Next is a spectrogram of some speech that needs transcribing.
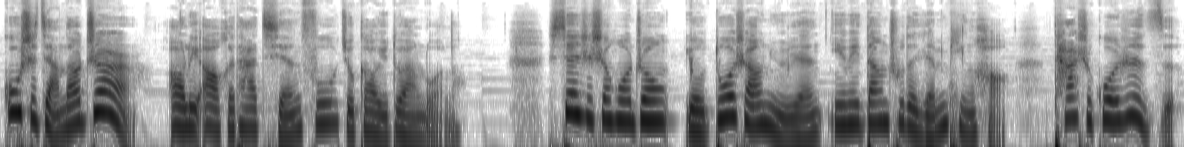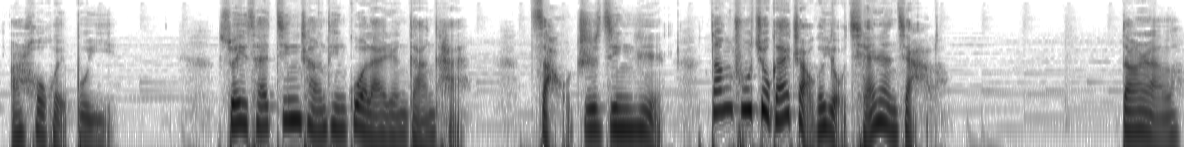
故事讲到这儿，奥利奥和她前夫就告一段落了。现实生活中有多少女人因为当初的人品好、踏实过日子而后悔不已？所以才经常听过来人感慨：“早知今日，当初就该找个有钱人嫁了。”当然了，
